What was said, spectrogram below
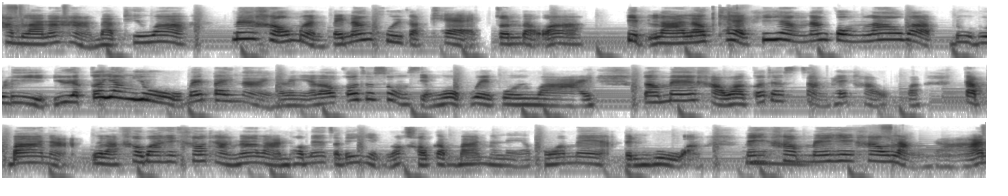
ทำร้านอาหารแบบที่ว่า แม่เขาเหมือนไปนั่งคุยกับแขกจนแบบว่า ปิดร้านแล้วแขกที่ยังนั่งกงเหล้าแบบดูบุหรี่อยู่ก็ยังอยู่ไม่ไปไหนอะไรเงี้ยแล้วก็จะส่งเสียงโวกเวกโวยวายแล้วแม่เขาอะก็จะสั่งให้เขาอะกลับบ้านอะเวลาเข้าบ้านให้เข้าทางหน้าร้านเพราะแม่จะได้เห็นว่าเขากลับบ้านมาแล้ว เพราะว่าแม่เป็นห่วงไม่ให้เข้าไม่ให้เข้าหลังร้าน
